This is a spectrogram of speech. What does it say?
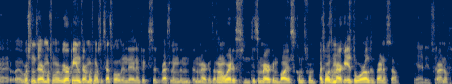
uh, Russians are much more Europeans are much more successful in the Olympics at wrestling than, than Americans. I don't know where this this American bias comes from. I suppose America is the world, in fairness. So Yeah, it is. Fair that's- enough.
